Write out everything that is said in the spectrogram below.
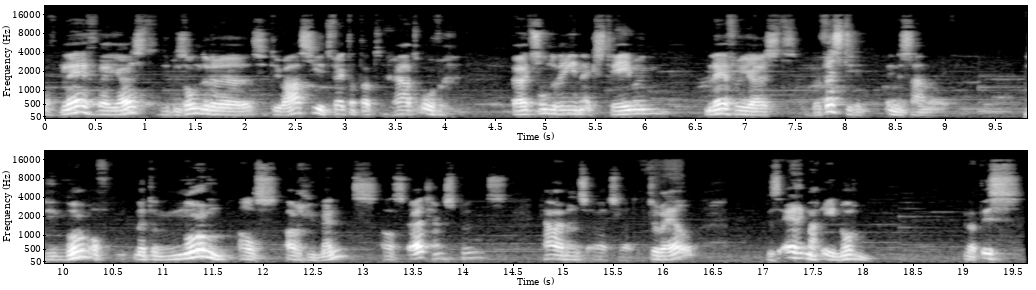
of blijven wij juist die bijzondere situatie, het feit dat dat gaat over uitzonderingen, extremen, blijven we juist bevestigen in de samenleving. Die norm, of met een norm als argument, als uitgangspunt, gaan wij mensen uitsluiten. Terwijl, er is eigenlijk maar één norm. En dat is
